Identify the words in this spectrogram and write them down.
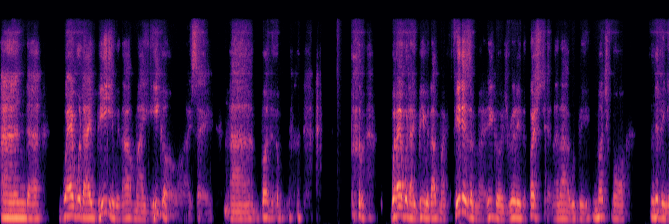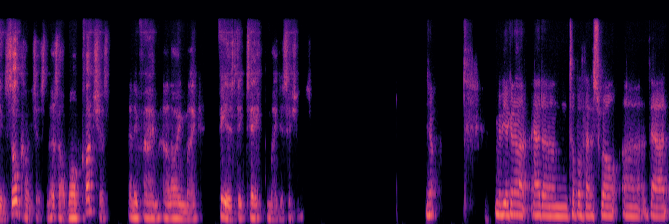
And uh, where would I be without my ego, I say. Uh, but uh, where would I be without my fears of my ego is really the question. And I would be much more living in soul consciousness or more conscious than if I'm allowing my fears dictate my decisions. Yeah. Maybe I can add on top of that as well, uh, that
